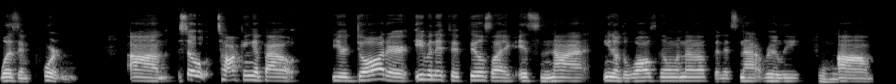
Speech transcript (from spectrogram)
was important. Um, so talking about your daughter, even if it feels like it's not, you know, the walls going up and it's not really mm-hmm. um,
